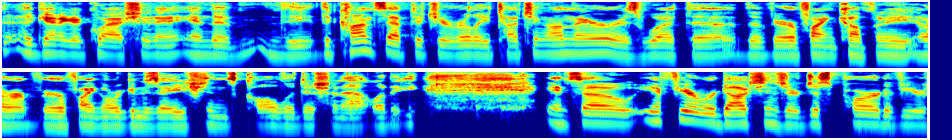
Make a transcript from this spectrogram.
again, a good question, and the, the the concept that you're really touching on there is what the the verifying company or verifying organizations call additionality. And so, if your reductions are just part of your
